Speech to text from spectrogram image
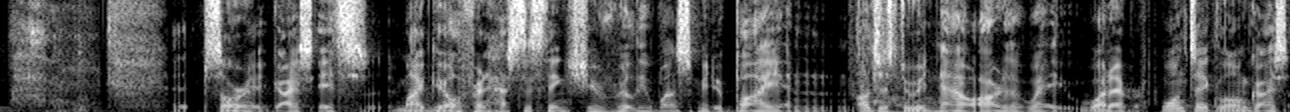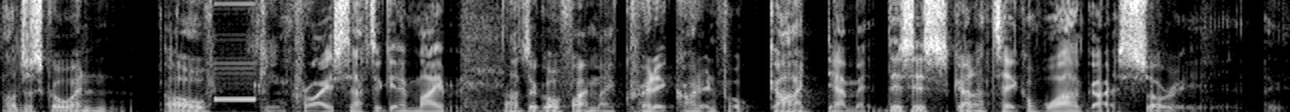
Sorry guys, it's my girlfriend has this thing she really wants me to buy and I'll just do it now out of the way, whatever. Won't take long guys, I'll just go and... Oh fucking Christ, I have to get my... I have to go find my credit card info. God damn it, this is gonna take a while guys, sorry.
